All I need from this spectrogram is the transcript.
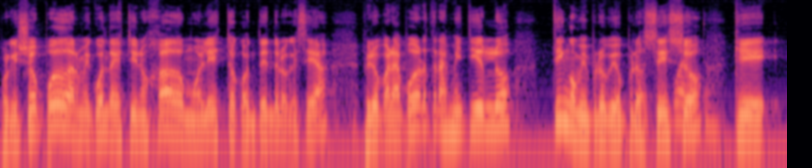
Porque yo puedo darme cuenta que estoy enojado, molesto, contento, lo que sea, pero para poder transmitirlo tengo mi propio proceso que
